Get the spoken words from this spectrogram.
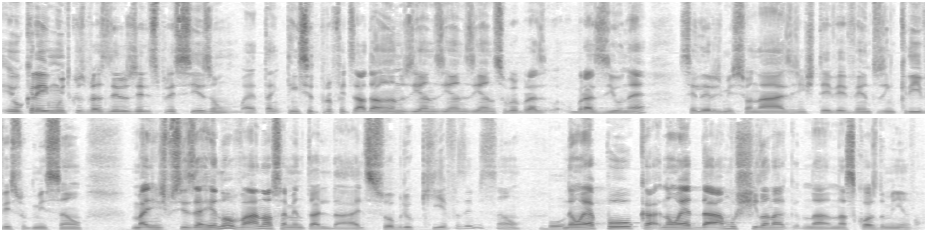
e eu creio muito que os brasileiros eles precisam, é, tá- tem sido profetizado há anos e anos e anos e anos sobre o Bras- o Brasil, né? Celeiro de missionários, a gente teve eventos incríveis sobre missão, mas a gente precisa renovar nossa mentalidade sobre o que é fazer missão. Boa. Não é pouca, não é dar a mochila na- na- nas costas do menino, e falar,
